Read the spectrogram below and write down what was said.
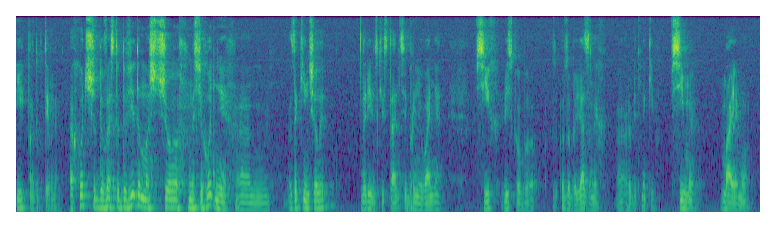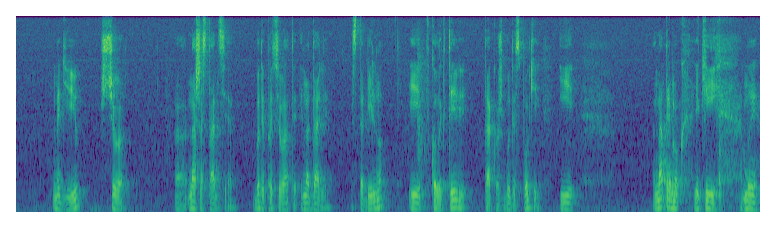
і продуктивним. Хочу довести до відома, що на сьогодні ем, закінчили на Рівненській станції бронювання всіх військовозобов'язаних е, робітників. Всі ми маємо надію, що е, наша станція буде працювати і надалі стабільно, і в колективі також буде спокій. І напрямок, який ми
